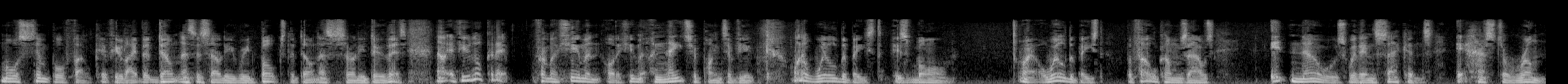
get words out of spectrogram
more simple folk, if you like, that don't necessarily read books, that don't necessarily do this. Now, if you look at it from a human or a human a nature point of view, when a wildebeest is born, Right, a wildebeest, the foal comes out. It knows within seconds it has to run.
